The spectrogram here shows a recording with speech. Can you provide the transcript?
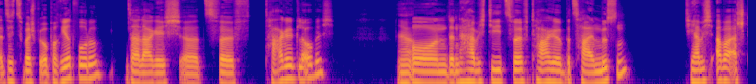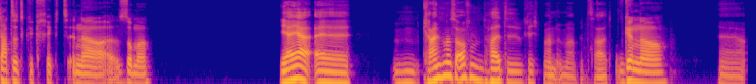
als ich zum Beispiel operiert wurde, da lag ich äh, zwölf Tage, glaube ich. Ja. Und dann habe ich die zwölf Tage bezahlen müssen. Die habe ich aber erstattet gekriegt in der Summe. Ja, ja, äh, Krankenhausaufenthalte kriegt man immer bezahlt. Genau. Ja, ja.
